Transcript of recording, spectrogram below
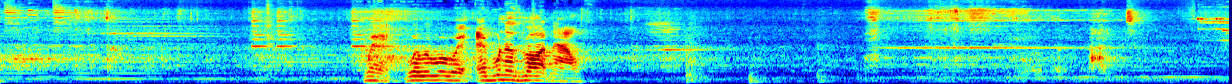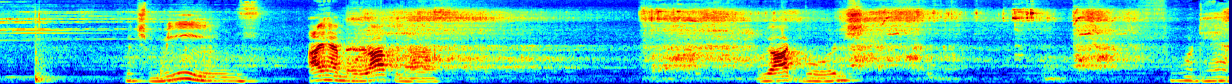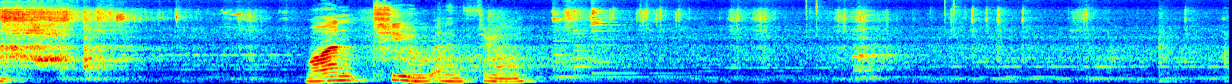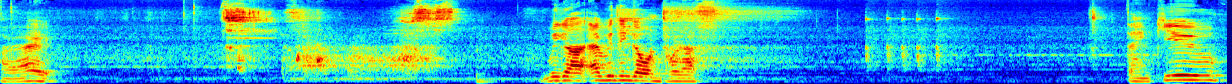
Wait, wait, wait, wait, wait. Everyone is rot now. Means I have more rot than her. Rot Gorge. Four damage. One, two, and then three. Alright. We got everything going for us. Thank you.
